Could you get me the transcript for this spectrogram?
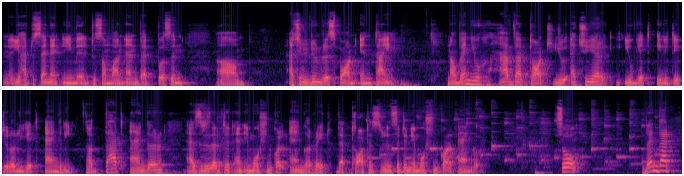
you had to send an email to someone and that person um, actually didn't respond in time. Now when you have that thought you actually are you get irritated or you get angry. Now that anger has resulted an emotion called anger right? That thought has resulted an emotion called anger. So, when that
